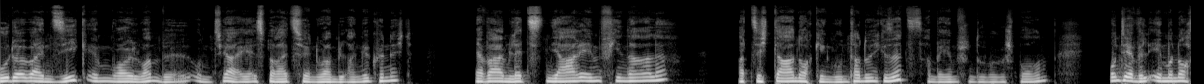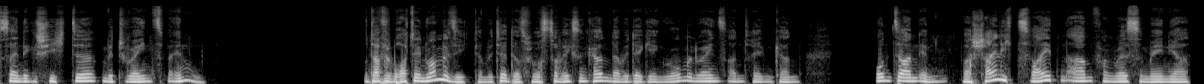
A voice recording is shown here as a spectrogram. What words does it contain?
oder über einen Sieg im Royal Rumble. Und ja, er ist bereits für den Rumble angekündigt. Er war im letzten Jahre im Finale, hat sich da noch gegen Gunther durchgesetzt, haben wir eben schon drüber gesprochen. Und er will immer noch seine Geschichte mit Reigns beenden. Und dafür braucht er einen Rumble-Sieg, damit er das Roster wechseln kann, damit er gegen Roman Reigns antreten kann. Und dann im wahrscheinlich zweiten Abend von WrestleMania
